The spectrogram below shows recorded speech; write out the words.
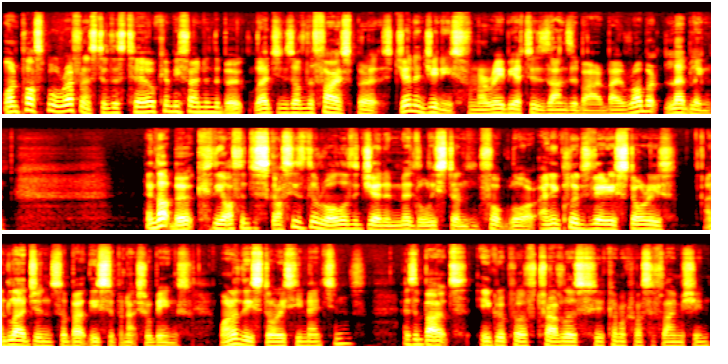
One possible reference to this tale can be found in the book Legends of the Fire Spirits, Jinn and Genies from Arabia to Zanzibar by Robert Lebling. In that book, the author discusses the role of the jinn in Middle Eastern folklore and includes various stories and legends about these supernatural beings. One of these stories he mentions is about a group of travellers who come across a flying machine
